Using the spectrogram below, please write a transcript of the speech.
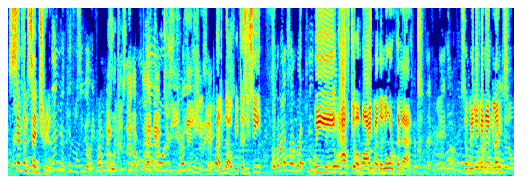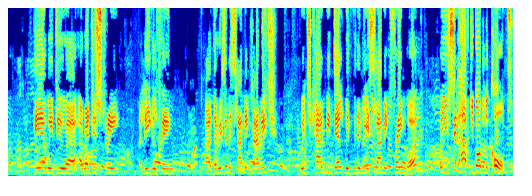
Seventh century. And then your kids will see your hypocrisy. Now, does that apply now to the UK Sharia? Well, no, because you see, when I tell my kids, we have to abide by the law of the land. from their creator. So we live in England. Here we do a, a registry, a legal thing. Uh, there is an Islamic marriage, which can be dealt with within the Islamic framework, but you still have to go to the court,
